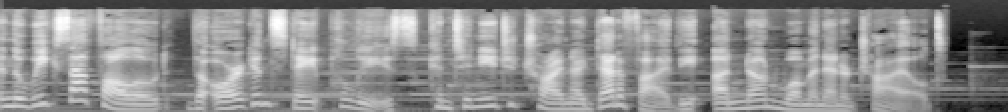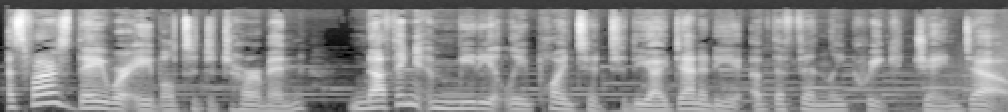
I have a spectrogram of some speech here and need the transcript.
In the weeks that followed, the Oregon State Police continued to try and identify the unknown woman and her child. As far as they were able to determine, nothing immediately pointed to the identity of the Finley Creek Jane Doe.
